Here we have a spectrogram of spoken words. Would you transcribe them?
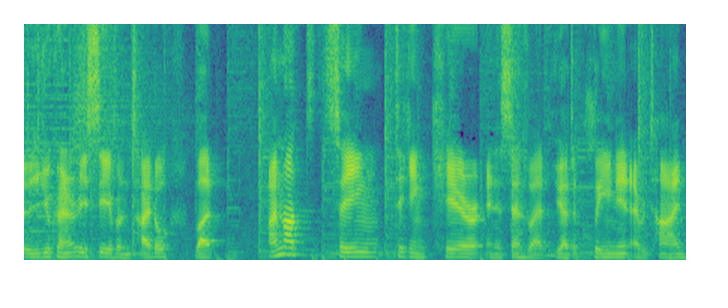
you can already see it from the title, but I'm not saying taking care in a sense that you have to clean it every time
